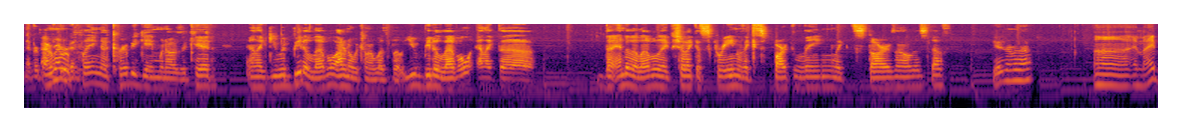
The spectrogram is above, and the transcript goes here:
Never. I remember been- playing a Kirby game when I was a kid, and like you would beat a level. I don't know which one it was, but you beat a level, and like the the end of the level, like showed like a screen with like sparkling like stars and all this stuff. You guys remember that? uh it might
